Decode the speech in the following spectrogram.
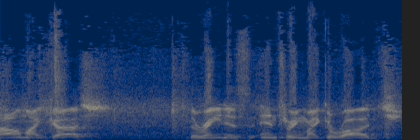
Oh my gosh. The rain is entering my garage.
